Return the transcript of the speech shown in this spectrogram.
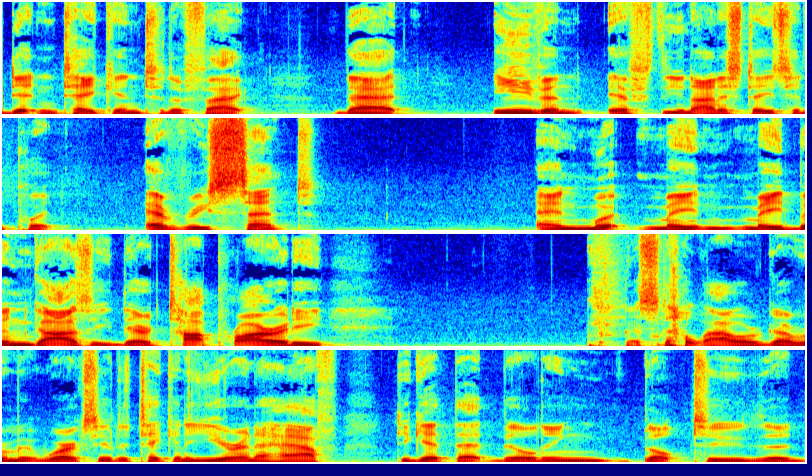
didn't take into the fact that even if the United States had put every cent and made made Benghazi their top priority, that's not how our government works. It would have taken a year and a half to get that building built to the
